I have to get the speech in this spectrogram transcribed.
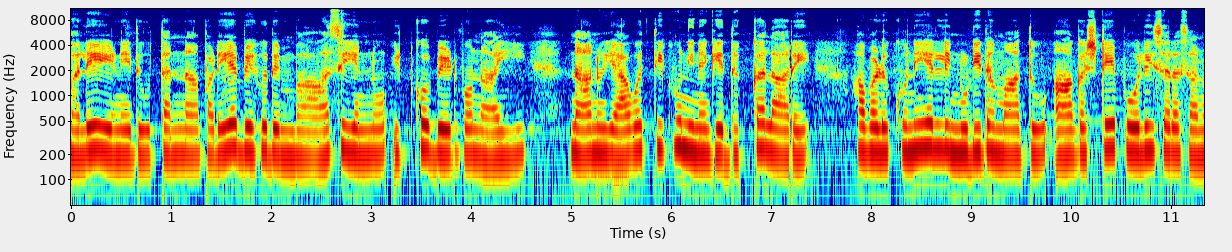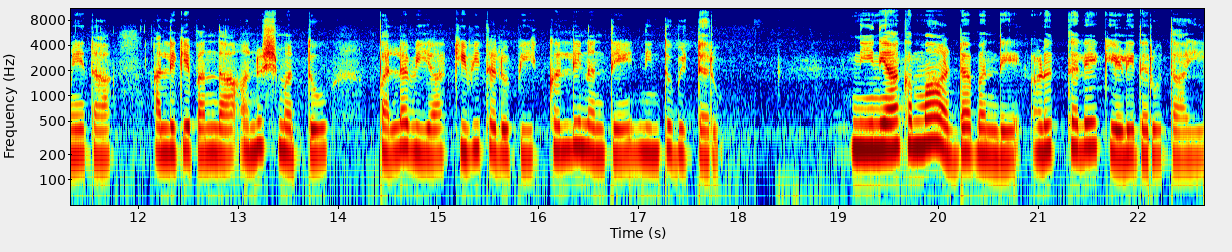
ಬಲೆ ಎಣೆದು ತನ್ನ ಪಡೆಯಬಹುದೆಂಬ ಆಸೆಯನ್ನು ಇಟ್ಕೋಬೇಡ್ವೋ ನಾಯಿ, ನಾನು ಯಾವತ್ತಿಗೂ ನಿನಗೆ ದಕ್ಕಲಾರೆ ಅವಳು ಕೊನೆಯಲ್ಲಿ ನುಡಿದ ಮಾತು ಆಗಷ್ಟೇ ಪೊಲೀಸರ ಸಮೇತ ಅಲ್ಲಿಗೆ ಬಂದ ಅನುಷ್ ಮತ್ತು ಪಲ್ಲವಿಯ ಕಿವಿ ತಲುಪಿ ಕಲ್ಲಿನಂತೆ ನಿಂತುಬಿಟ್ಟರು. ನೀನ್ಯಾಕಮ್ಮ ಅಡ್ಡ ಬಂದೆ ಅಳುತ್ತಲೇ ಕೇಳಿದರು ತಾಯಿ.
